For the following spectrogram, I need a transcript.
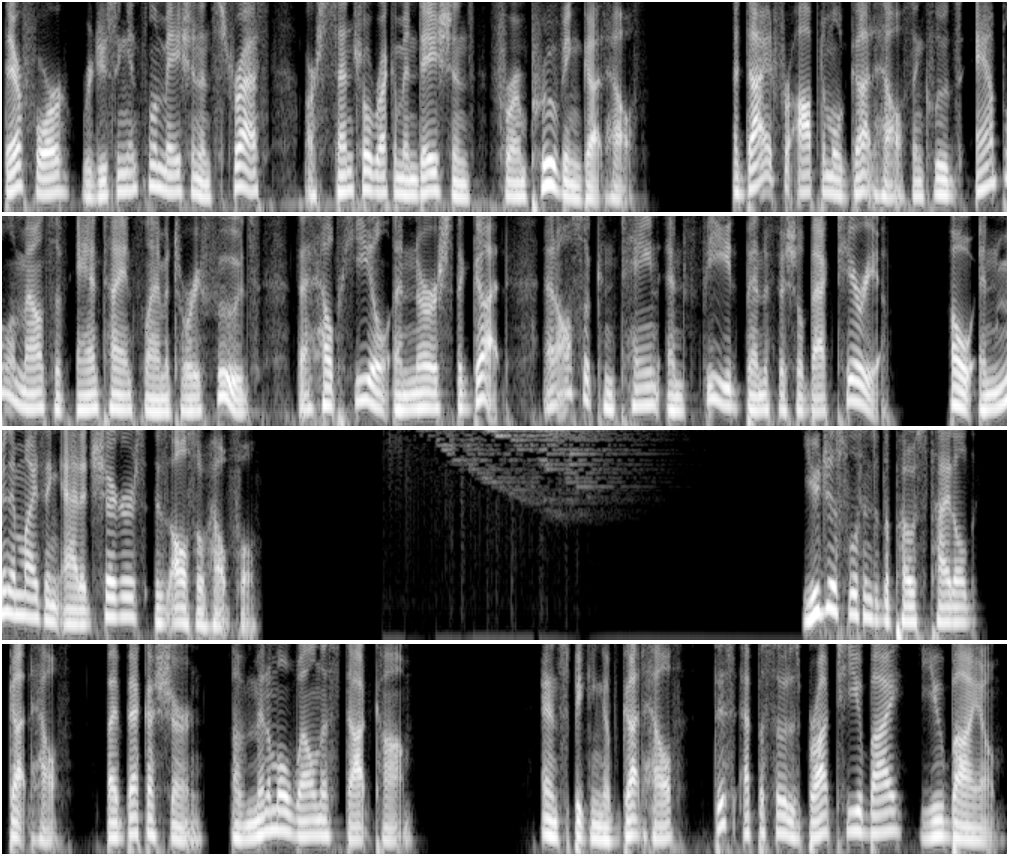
Therefore, reducing inflammation and stress are central recommendations for improving gut health. A diet for optimal gut health includes ample amounts of anti inflammatory foods that help heal and nourish the gut and also contain and feed beneficial bacteria. Oh, and minimizing added sugars is also helpful. You just listened to the post titled Gut Health by Becca Shern of minimalwellness.com. And speaking of gut health, this episode is brought to you by uBiome.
